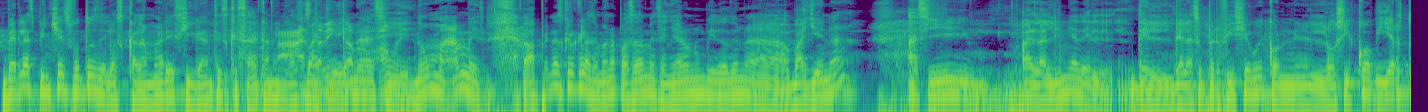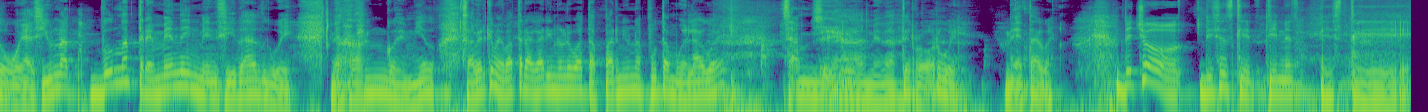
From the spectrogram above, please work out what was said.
Ver las pinches fotos de los calamares gigantes que sacan en Ah, las está bien ballenas. cabrón, y güey. no mames. Apenas creo que la semana pasada me enseñaron un video de una ballena. Así a la línea del, del- de la superficie, güey, con el hocico abierto, güey. Así una, una tremenda inmensidad, güey. Me da un chingo de miedo. Saber que me va a tragar y no le voy a tapar ni una puta muela, güey. O sea, me, Sí, da, güey. me da terror, güey. Neta, güey. De hecho, dices que tienes este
